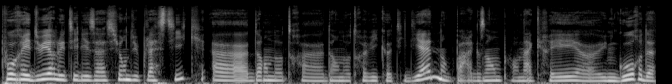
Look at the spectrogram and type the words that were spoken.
pour réduire l'utilisation du plastique euh, dans, notre, euh, dans notre vie quotidienne. Donc, par exemple, on a créé euh, une gourde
